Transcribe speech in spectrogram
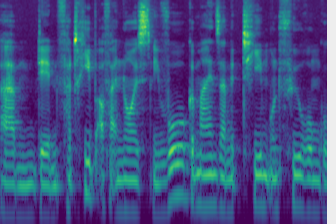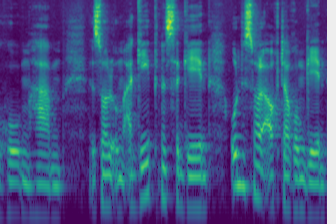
ähm, den Vertrieb auf ein neues Niveau gemeinsam mit Team und Führung gehoben haben. Es soll um Ergebnisse gehen und es soll auch darum gehen,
